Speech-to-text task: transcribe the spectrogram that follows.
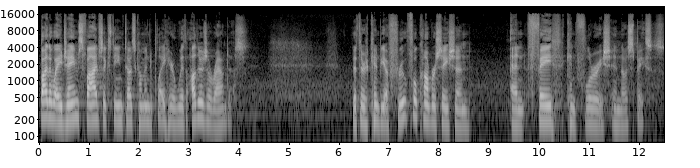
by the way, James 5:16 does come into play here with others around us. That there can be a fruitful conversation and faith can flourish in those spaces.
